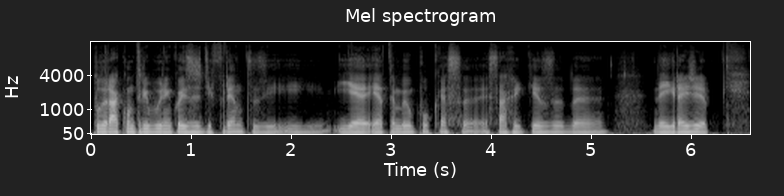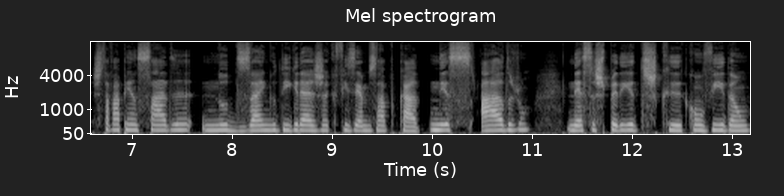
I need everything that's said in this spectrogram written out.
poderá contribuir em coisas diferentes e, e é, é, também um pouco essa, essa riqueza da, da igreja. Estava a pensar no desenho de igreja que fizemos há bocado, nesse adro, nessas paredes que convidam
